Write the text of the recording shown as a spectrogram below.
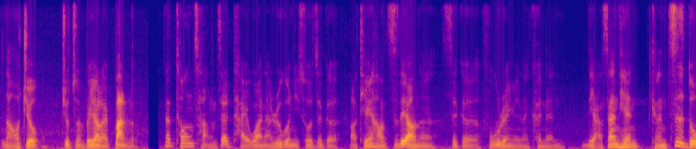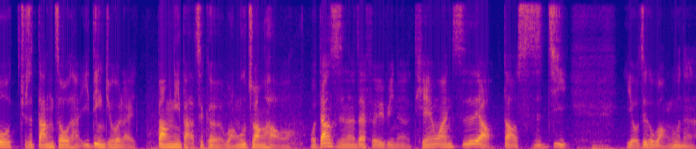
然后就就准备要来办了。那通常在台湾呢，如果你说这个啊填好资料呢，这个服务人员呢，可能两三天，可能至多就是当周，他一定就会来。帮你把这个网络装好哦。我当时呢在菲律宾呢填完资料到实际有这个网络呢，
